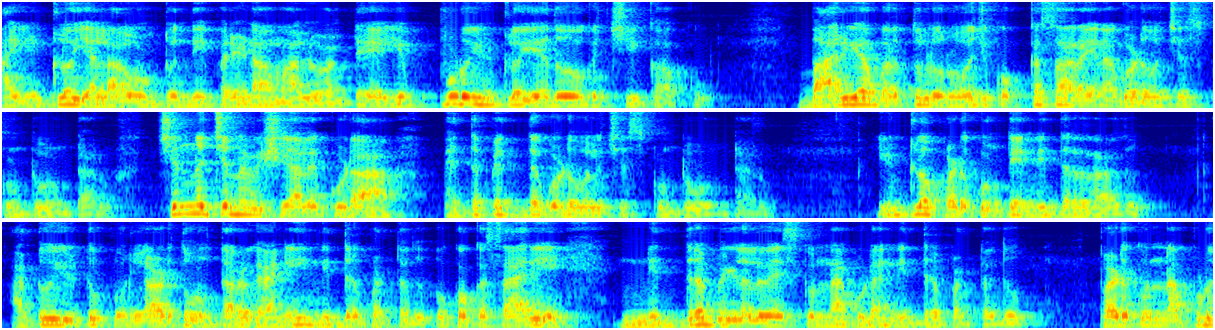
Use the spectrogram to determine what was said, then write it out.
ఆ ఇంట్లో ఎలా ఉంటుంది పరిణామాలు అంటే ఎప్పుడు ఇంట్లో ఏదో ఒక చీకాకు. భార్యాభర్తలు రోజుకొక్కసారైనా గొడవ చేసుకుంటూ ఉంటారు. చిన్న చిన్న విషయాలకు కూడా పెద్ద పెద్ద గొడవలు చేసుకుంటూ ఉంటారు. ఇంట్లో పడుకుంటే నిద్ర రాదు. అటు ఇటు పొరలాడుతూ ఉంటారు కానీ నిద్ర పట్టదు. ఒక్కొక్కసారి నిద్ర బిళ్ళలు వేసుకున్నా కూడా నిద్ర పట్టదు. పడుకున్నప్పుడు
